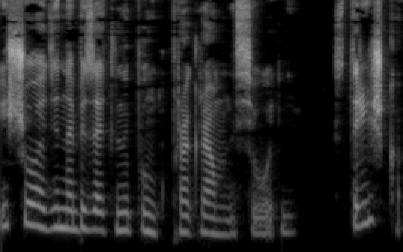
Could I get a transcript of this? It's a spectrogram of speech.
Еще один обязательный пункт программы на сегодня. Стрижка.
